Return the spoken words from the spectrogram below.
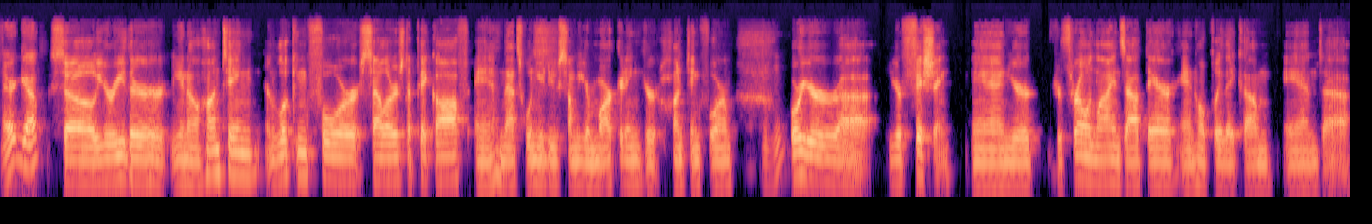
There you go. So you're either, you know, hunting and looking for sellers to pick off, and that's when you do some of your marketing. You're hunting for them, Mhm. or you're uh, you're fishing and you're you're throwing lines out there, and hopefully they come and uh,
